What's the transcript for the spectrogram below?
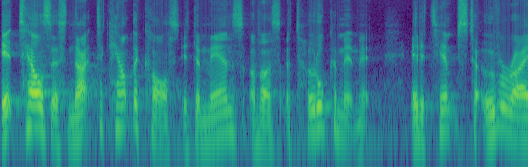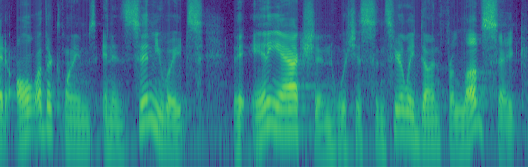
It tells us not to count the cost, it demands of us a total commitment. It attempts to override all other claims and insinuates that any action which is sincerely done for love's sake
